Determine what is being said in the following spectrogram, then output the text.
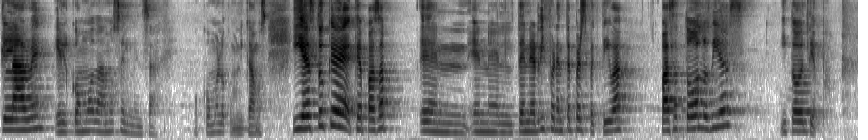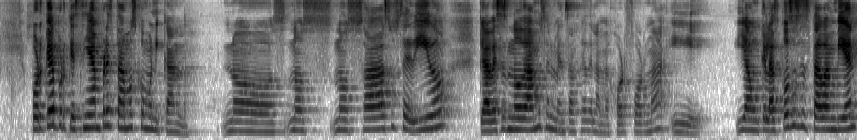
clave el cómo damos el mensaje o cómo lo comunicamos. Y esto que, pasa en, el tener diferente perspectiva pasa todos los días y todo el tiempo. ¿Por qué? Porque siempre estamos comunicando. Nos, nos, nos ha sucedido que a veces no damos el mensaje de la mejor forma y, y aunque las cosas estaban bien,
